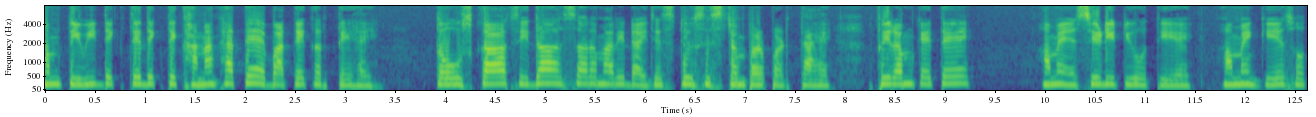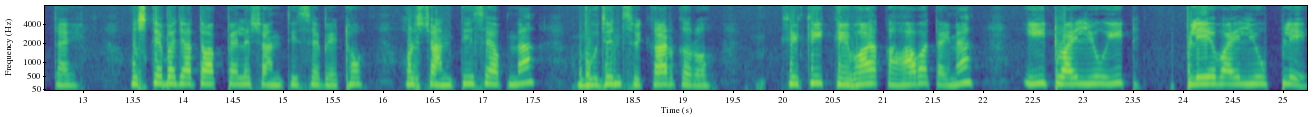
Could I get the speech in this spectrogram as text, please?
हम टीवी देखते देखते खाना खाते हैं, बातें करते हैं तो उसका सीधा असर हमारी डाइजेस्टिव सिस्टम पर पड़ता है। फिर हम कहते हैं, हमें एसिडिटी होती है, हमें गैस होता है। उसके बजाय तो आप पहले शांति से बैठो और शांति से अपना भोजन स्वीकार करो, क्योंकि कहवा कहावत है ना, eat while you eat, play while you play.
